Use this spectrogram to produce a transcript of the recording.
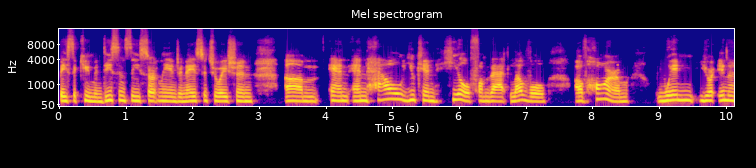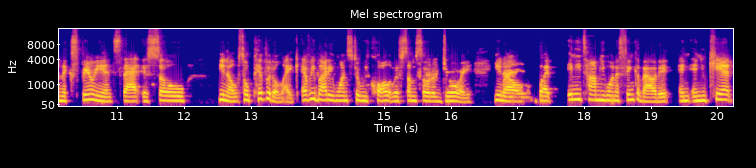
basic human decency, certainly in Janae's situation, um, and and how you can heal from that level of harm when you're in an experience that is so you know so pivotal like everybody wants to recall it with some sort of joy you know right. but anytime you want to think about it and and you can't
